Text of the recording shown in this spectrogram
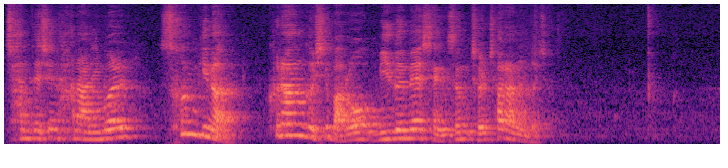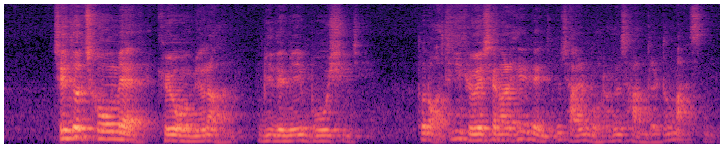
참되신 하나님을 섬기는 그러한 것이 바로 믿음의 생성 절차라는 거죠. 저도 처음에 교회 오면은 믿음이 무엇인지 또는 어떻게 교회 생활을 해야 되는지도 잘 모르는 사람들도 많습니다.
